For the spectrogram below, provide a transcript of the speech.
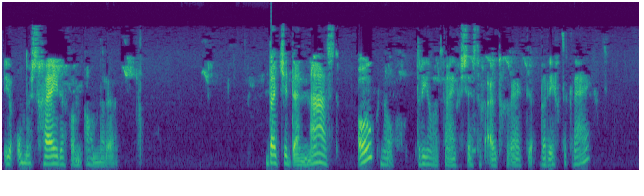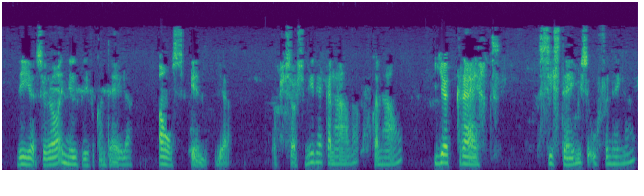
Je onderscheiden van anderen. Dat je daarnaast ook nog 365 uitgewerkte berichten krijgt die je zowel in nieuwsbrieven kan delen als in je, op je social media kanalen of kanaal. Je krijgt systemische oefeningen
